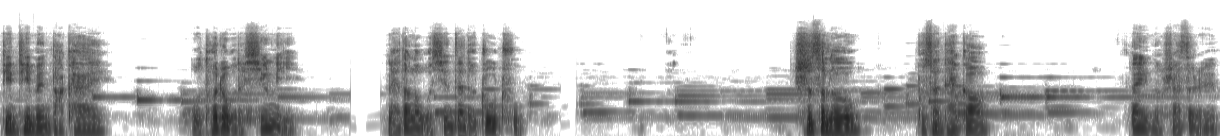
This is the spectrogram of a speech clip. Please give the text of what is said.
电梯门打开，我拖着我的行李来到了我现在的住处。十四楼不算太高，但也能摔死人。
